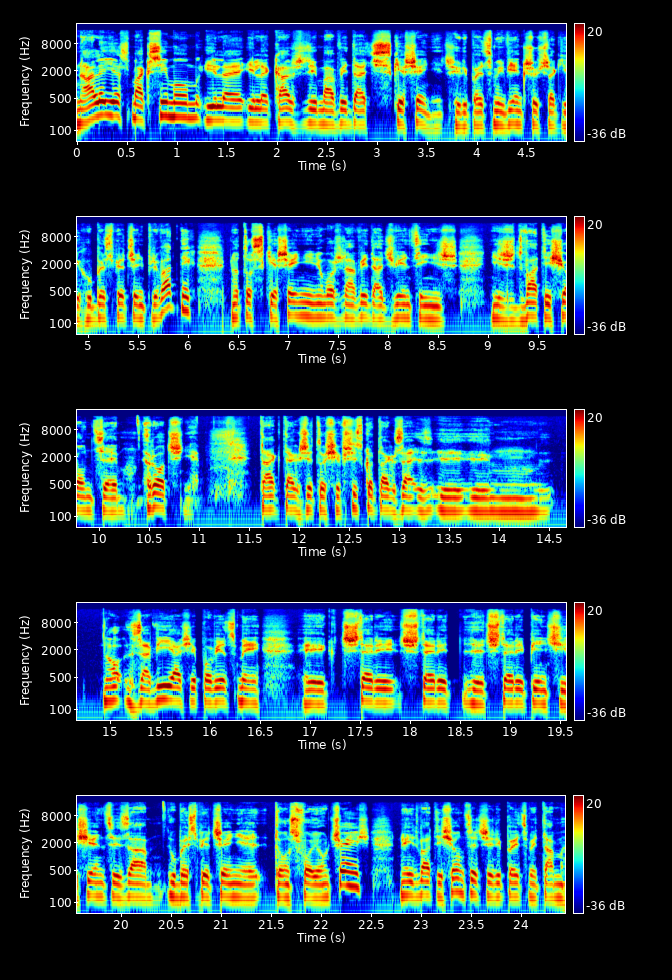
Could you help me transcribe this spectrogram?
no ale jest maksimum, ile, ile każdy ma wydać z kieszeni, czyli powiedzmy większość takich ubezpieczeń prywatnych, no to z kieszeni nie można wydać więcej niż, niż 2000 rocznie. Tak, także to się wszystko tak za, y, y, no, zawija się powiedzmy 4-5 tysięcy za ubezpieczenie tą swoją część, no i 2 tysiące, czyli powiedzmy tam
